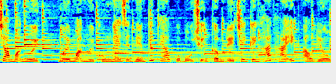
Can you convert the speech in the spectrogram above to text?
Chào mọi người, mời mọi người cùng nghe diễn biến tiếp theo của bộ truyện cầm đế trên kênh H2X Audio.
